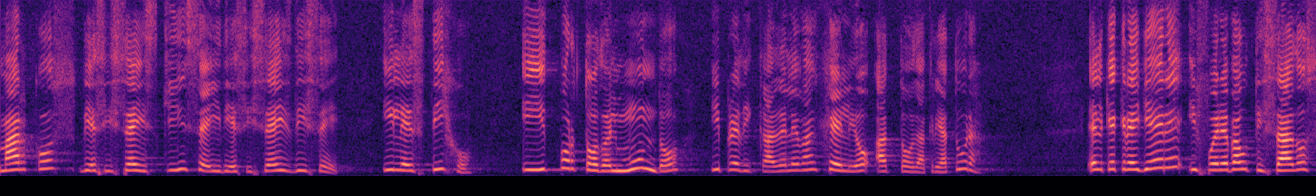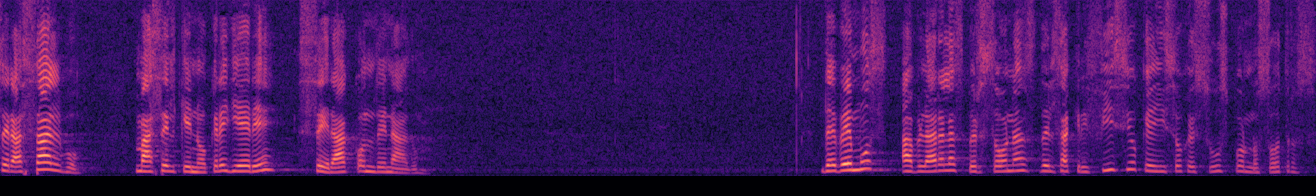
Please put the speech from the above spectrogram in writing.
Marcos 16, 15 y 16 dice, y les dijo, id por todo el mundo y predicad el Evangelio a toda criatura. El que creyere y fuere bautizado será salvo, mas el que no creyere será condenado. Debemos hablar a las personas del sacrificio que hizo Jesús por nosotros.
